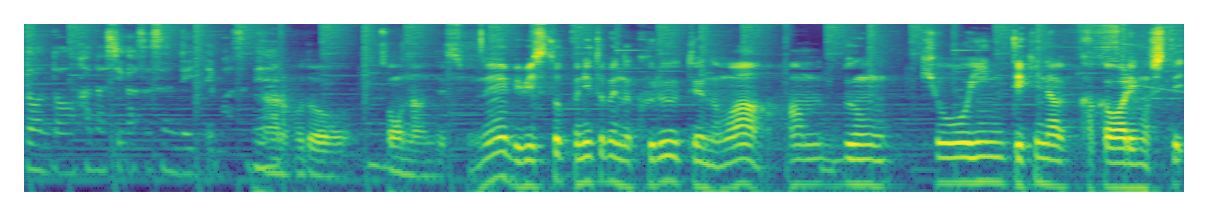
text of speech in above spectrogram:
どんどん話が進んでいってますね。なるほど。うん。そうなんですよね。ビビストップニトベのクルーというのは半分教員的な関わりもしてい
